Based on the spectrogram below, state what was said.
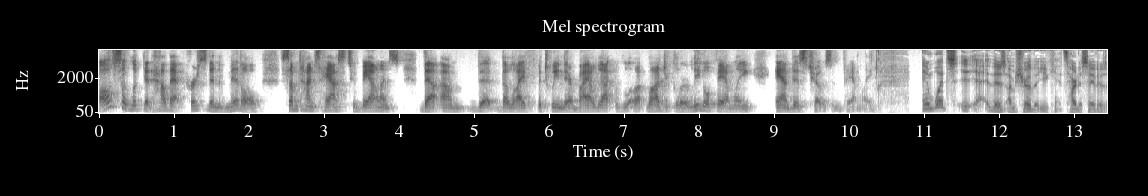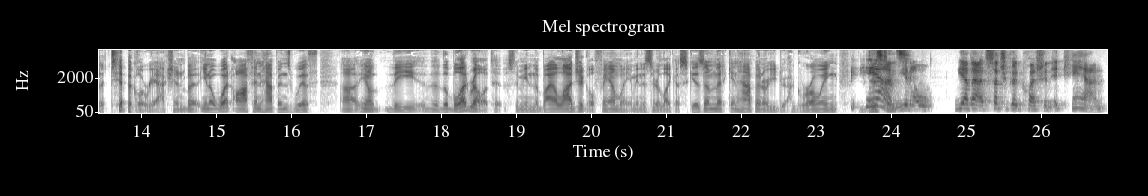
also looked at how that person in the middle sometimes has to balance the um, the, the life between their biological or legal family and this chosen family. And what's uh, there's I'm sure that you can't, it's hard to say there's a typical reaction, but you know what often happens with uh, you know the, the, the blood relatives. I mean the biological family. I mean is there like a schism that can happen or you a growing can, distance? You know Yeah, that's such a good question. It can.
